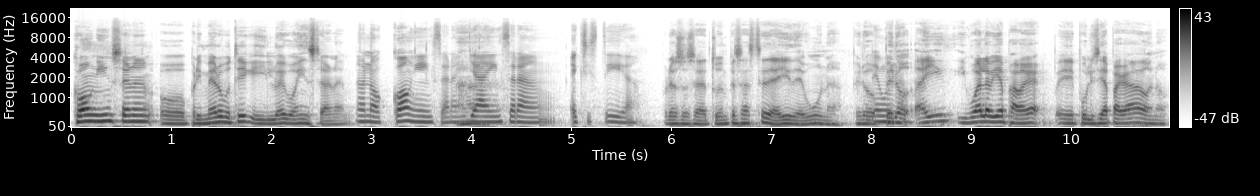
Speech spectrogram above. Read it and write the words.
con Instagram o primero boutique y luego Instagram. No, no, con Instagram. Ya Ah. Instagram existía. Por eso, o sea, tú empezaste de ahí de una. Pero, De una. pero ahí igual había paga- eh, publicidad pagada o no.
